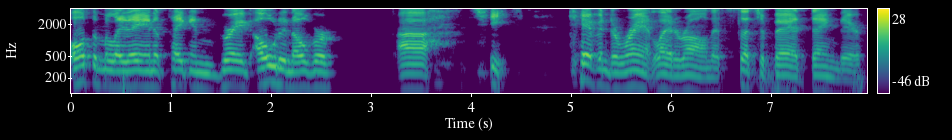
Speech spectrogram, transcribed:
Ultimately, they end up taking Greg Oden over. Uh, jeez Kevin Durant later on. That's such a bad thing there.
